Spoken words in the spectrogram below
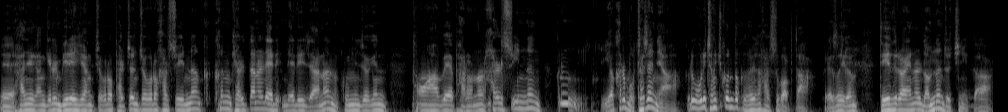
예, 한일 관계를 미래지향적으로 발전적으로 할 수 있는 큰 결단을 내리, 내리자는 국민적인 통합의 발언을 할 수 있는 그런 역할을 못 하잖냐. 그리고 우리 정치권도 그 이상 할 수가 없다. 그래서 이건 데드라인을 넘는 조치니까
